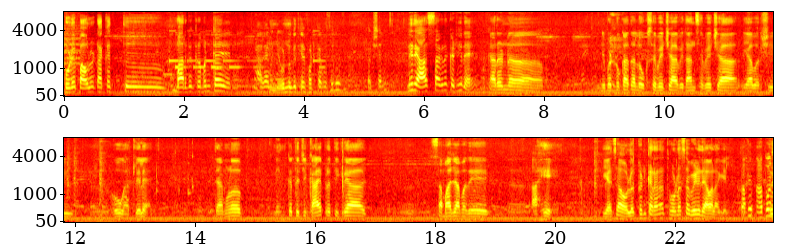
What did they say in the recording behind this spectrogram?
पुढे पावलं टाकत मार्गक्रमण काय आगामी निवडणुकीत काही फटका बसेल पक्षाला? नाही ते आज सांगणं कठीण आहे कारण निवडणुका आता लोकसभेच्या विधानसभेच्या यावर्षी होऊ घातलेल्या आहेत. त्यामुळं नेमकं त्याची काय प्रतिक्रिया समाजामध्ये आहे याचं अवलोकन करायला थोडासा वेळ द्यावा लागेल. आपण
